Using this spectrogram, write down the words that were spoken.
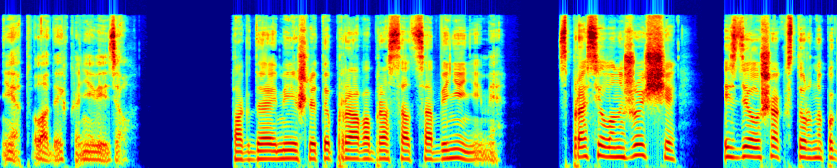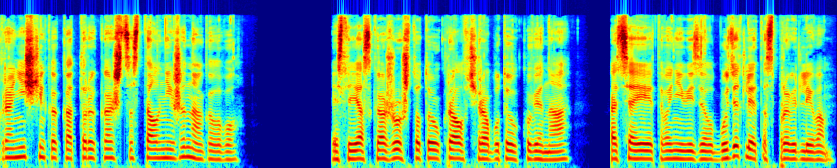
«Нет, владыка, не видел». «Тогда имеешь ли ты право бросаться обвинениями?» Спросил он жестче и сделал шаг в сторону пограничника, который, кажется, стал ниже на голову. Если я скажу, что ты украл вчера бутылку вина, хотя я этого не видел, будет ли это справедливым?»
